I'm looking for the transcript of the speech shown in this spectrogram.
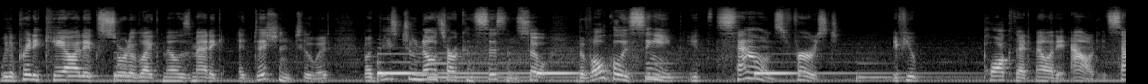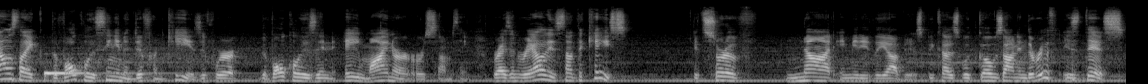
with a pretty chaotic sort of like melismatic addition to it but these two notes are consistent so the vocal is singing it sounds first if you pluck that melody out, it sounds like the vocal is singing in a different key, as if we're, the vocal is in A minor or something. Whereas in reality, it's not the case. It's sort of not immediately obvious because what goes on in the riff is this.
